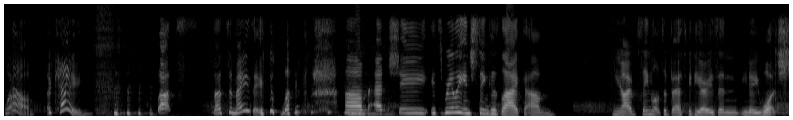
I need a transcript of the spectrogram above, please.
wow, okay, that's that's amazing. like, um, and she, it's really interesting because like, um, you know, I've seen lots of birth videos and, you know, you watch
